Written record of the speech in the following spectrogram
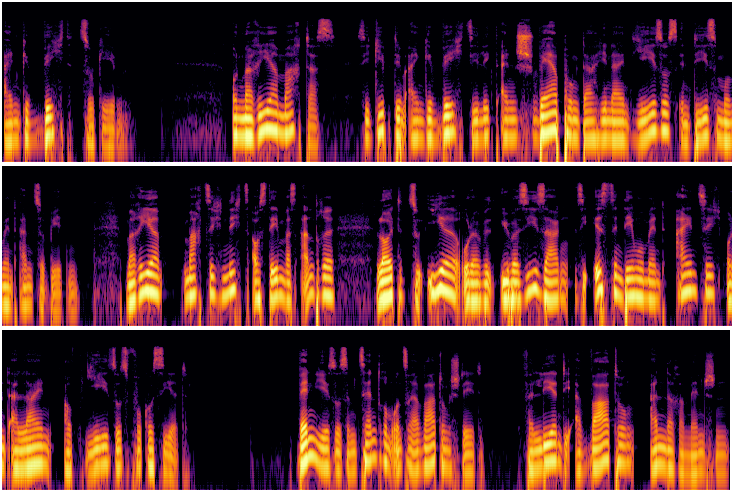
ein Gewicht zu geben. Und Maria macht das. Sie gibt ihm ein Gewicht, sie legt einen Schwerpunkt da hinein, Jesus in diesem Moment anzubeten. Maria macht sich nichts aus dem, was andere Leute zu ihr oder über sie sagen, sie ist in dem Moment einzig und allein auf Jesus fokussiert. Wenn Jesus im Zentrum unserer Erwartung steht, verlieren die Erwartungen anderer Menschen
